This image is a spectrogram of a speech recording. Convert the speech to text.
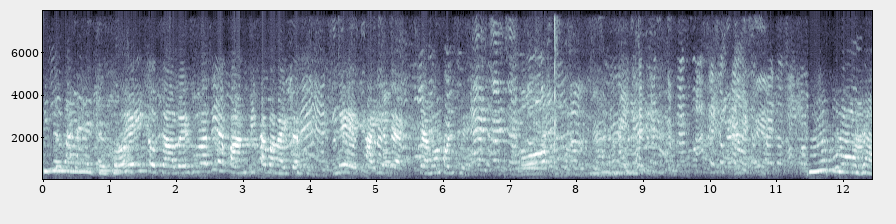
কিছু বানাইতেছো? এই তো চালের গুঁড়া দিয়ে পান পিঠা বানাইতেছি। নে খাইয়ে দেখ কেমন হয়েছে? খুব মজা।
